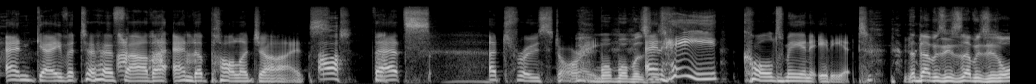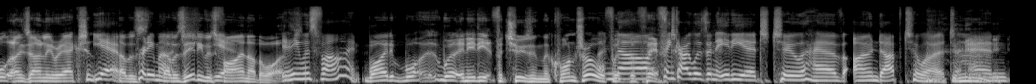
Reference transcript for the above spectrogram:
and gave it to her father and apologized. That's a true story. What- what was and his- he called me an idiot. That was his. That was his, all, his only reaction. Yeah, that was pretty much. That was it. He was Yeah. fine. Otherwise, He was fine. Why did what, well, an idiot for choosing the Cointreau or for no, the I think I was an idiot to have owned up to it and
